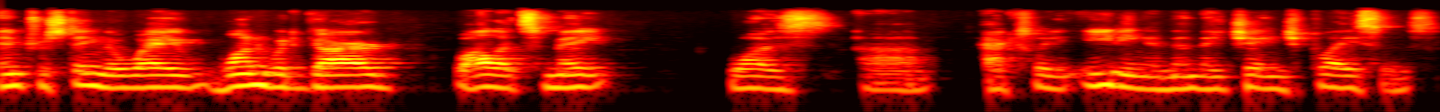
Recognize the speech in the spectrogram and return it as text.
interesting the way one would guard while its mate was uh, actually eating and then they changed places.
